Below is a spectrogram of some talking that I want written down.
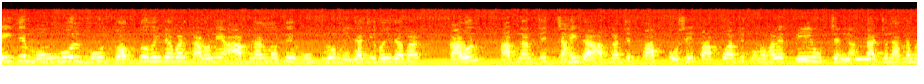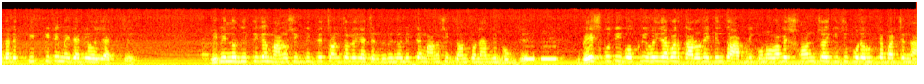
এই যে মঙ্গল বুধ দগ্ধ হয়ে যাবার কারণে আপনার মধ্যে উগ্র মেজাজি হয়ে যাবার কারণ আপনার যে চাহিদা, আপনার যে প্রাপ্য, সেই প্রাপ্য আপনি কোনোভাবে পেয়ে উঠছেন না, তার জন্য আপনার মধ্যে একটা খিটখিটে মেজাজি হয়ে যাচ্ছেন বিভিন্ন দিক থেকে মানসিক দিক দিয়ে চঞ্চল হয়ে যাচ্ছেন, বিভিন্ন দিক থেকে মানসিক যন্ত্রণায় আপনি ভুগছেন। বৃহস্পতি বকরি হয়ে যাবার কারণে কিন্তু আপনি কোনোভাবে সঞ্চয় কিছু করে উঠতে পারছেন না,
